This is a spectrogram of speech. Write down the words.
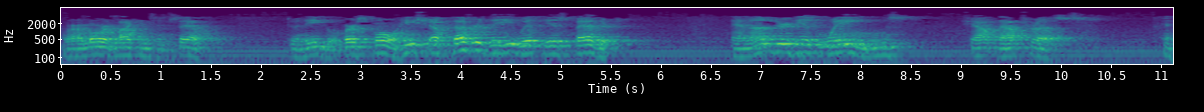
Where our Lord likens himself to an eagle. Verse 4 He shall cover thee with his feathers, and under his wings shalt thou trust.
